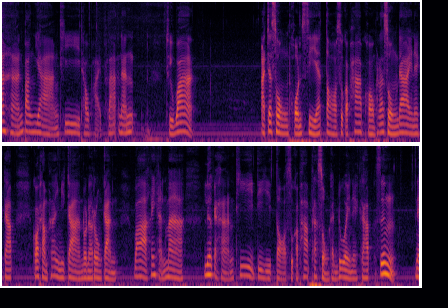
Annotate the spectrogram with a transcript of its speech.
อาหารบางอย่างที่ถวายพระนั้น ถือว่าอาจจะส่งผลเสียต่อสุขภาพของพระสงฆ์ได้นะครับ ก็ทำให้มีการรณรงค์กัน ว่าให้หันมาเลือกอาหารที่ดีต่อสุขภาพพระสงฆ์กันด้วยนะครับ ซึ่งใน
